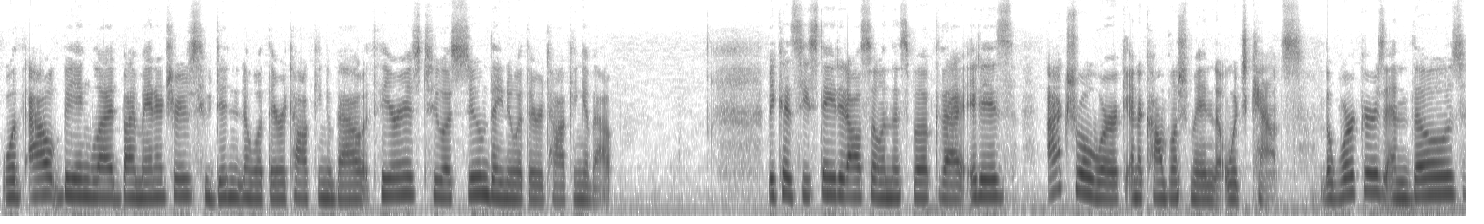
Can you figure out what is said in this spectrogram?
without being led by managers who didn't know what they were talking about, theorists who assumed they knew what they were talking about. Because he stated also in this book that it is actual work and accomplishment which counts. The workers and those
